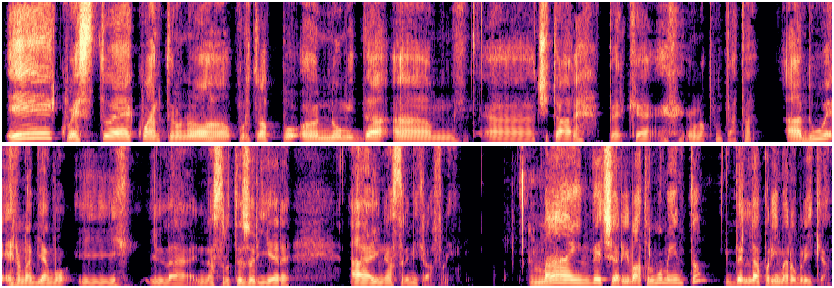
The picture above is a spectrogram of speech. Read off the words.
E questo è quanto, non ho purtroppo uh, nomi da um, uh, citare perché è una puntata a due e non abbiamo i, il, il nostro tesoriere ai nostri microfoni. Ma invece è arrivato il momento della prima rubrica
